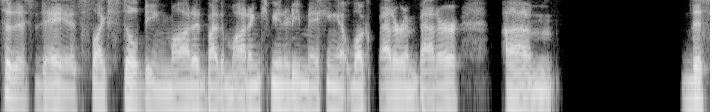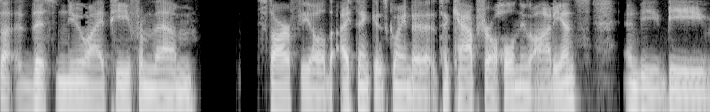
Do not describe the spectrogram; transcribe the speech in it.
to this day, it's like still being modded by the modding community, making it look better and better. Um, this uh, this new IP from them, Starfield, I think is going to to capture a whole new audience and be be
